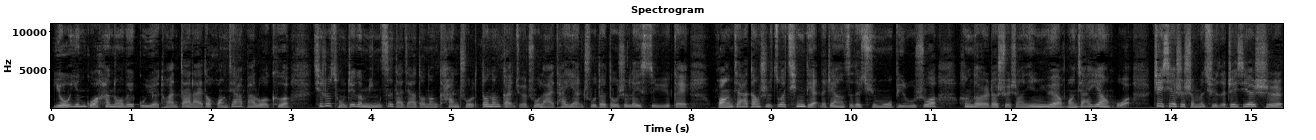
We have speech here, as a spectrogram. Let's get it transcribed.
由英国汉诺威古乐团带来的皇家巴洛克。其实从这个名字，大家都能看出，都能感觉出来，他演出的都是类似于给皇家当时做庆典的这样子的曲目，比如说亨德尔的水上音乐、皇家焰火，这些是什么曲子？这些是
